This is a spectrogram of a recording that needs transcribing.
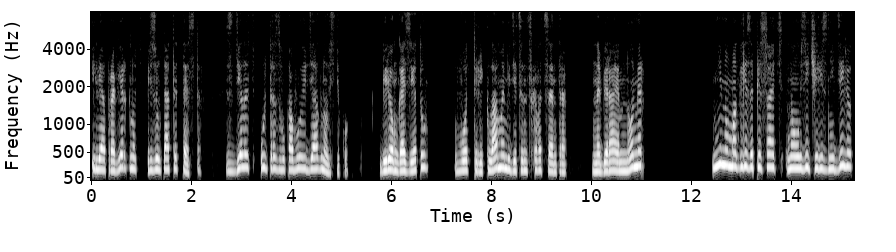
или опровергнуть результаты тестов, сделать ультразвуковую диагностику. Берем газету, вот реклама медицинского центра. Набираем номер. Нину могли записать на УЗИ через неделю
